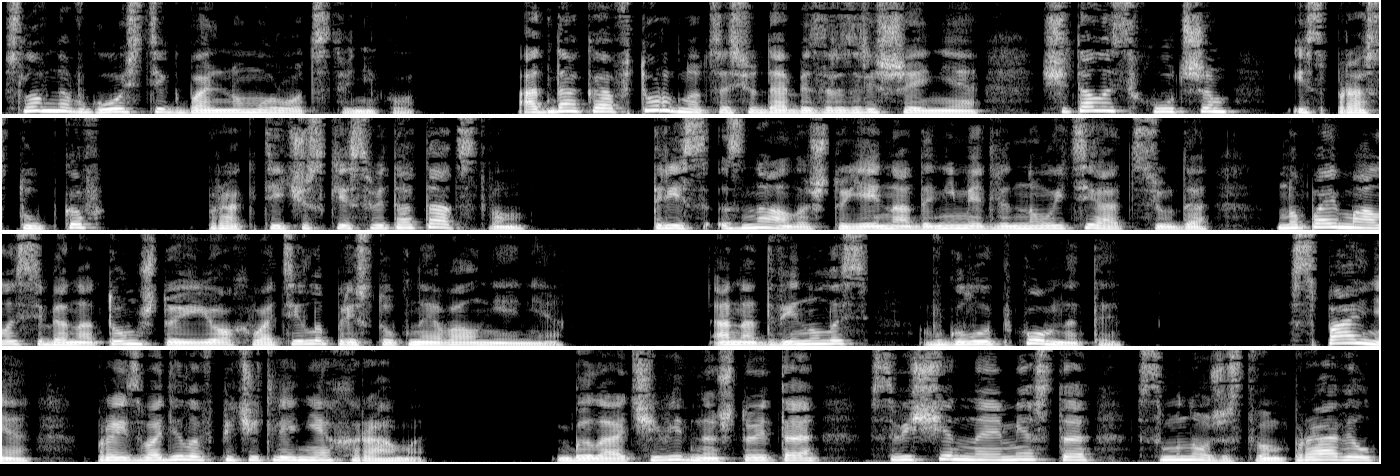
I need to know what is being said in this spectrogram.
словно в гости к больному родственнику. Однако вторгнуться сюда без разрешения считалось худшим из проступков, практически святотатством – Трис знала, что ей надо немедленно уйти отсюда, но поймала себя на том, что ее охватило преступное волнение. Она двинулась вглубь комнаты. Спальня производила впечатление храма. Было очевидно, что это священное место с множеством правил,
